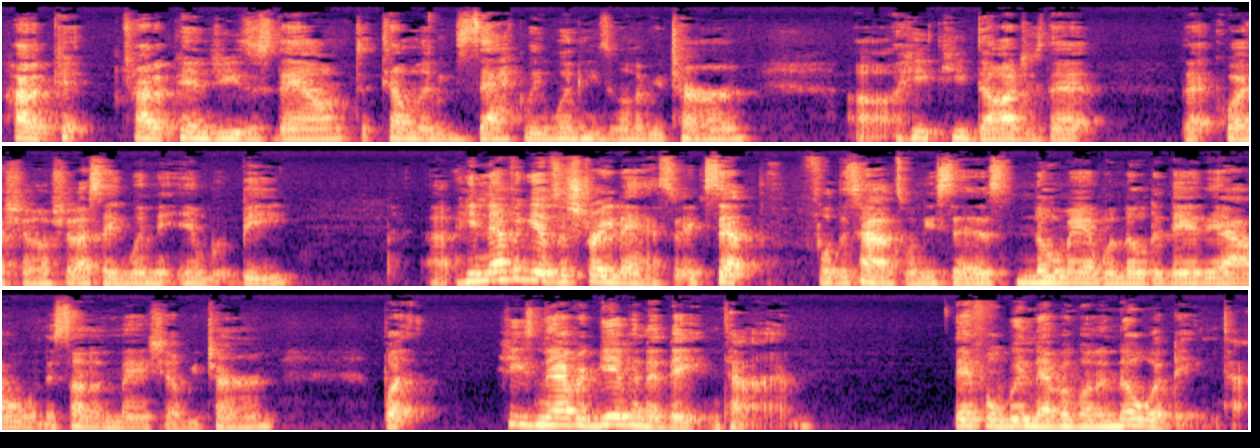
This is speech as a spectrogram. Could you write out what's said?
how to pin, try to pin Jesus down to tell him exactly when he's going to return. Uh, he he dodges that that question, or should I say, when the end would be. Uh, he never gives a straight answer, except for the times when he says, "No man will know the day of the hour when the Son of Man shall return." But He's never given a date and time. Therefore, we're never going to know a date and time.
